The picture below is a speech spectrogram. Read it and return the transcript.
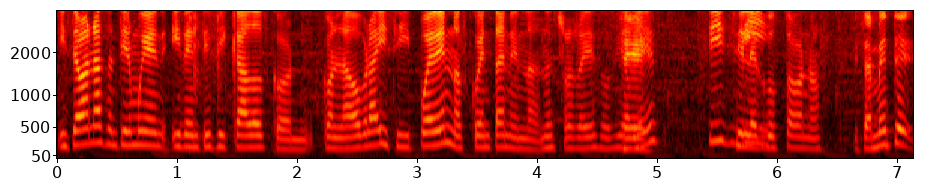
Y se van a sentir muy identificados con, con la obra. Y si pueden, nos cuentan en la- nuestras redes sociales Sí, sí, si sí. les gustó o no. Y también te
